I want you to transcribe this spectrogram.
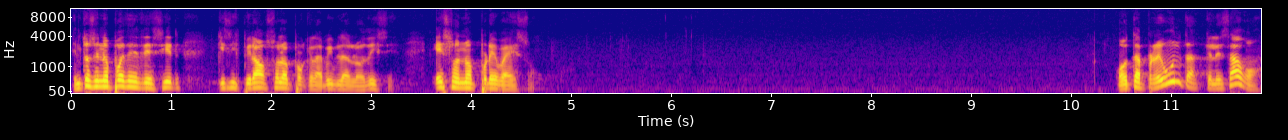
Entonces no puedes decir que es inspirado solo porque la Biblia lo dice. Eso no prueba eso. Otra pregunta que les hago,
